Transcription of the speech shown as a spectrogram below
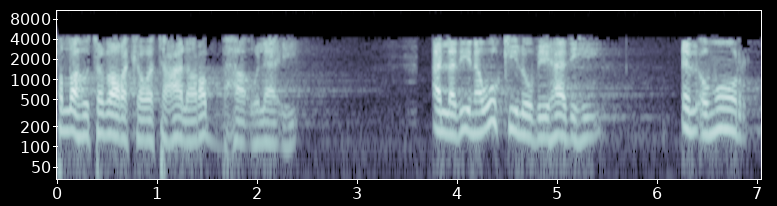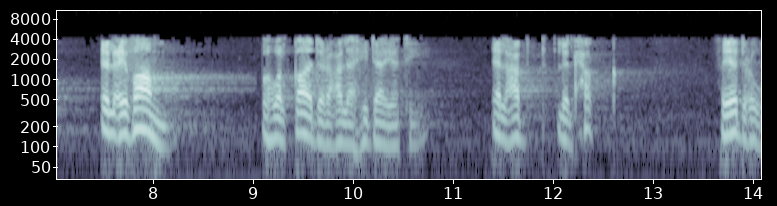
فالله تبارك وتعالى رب هؤلاء الذين وكلوا بهذه الأمور العظام وهو القادر على هداية العبد للحق فيدعو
